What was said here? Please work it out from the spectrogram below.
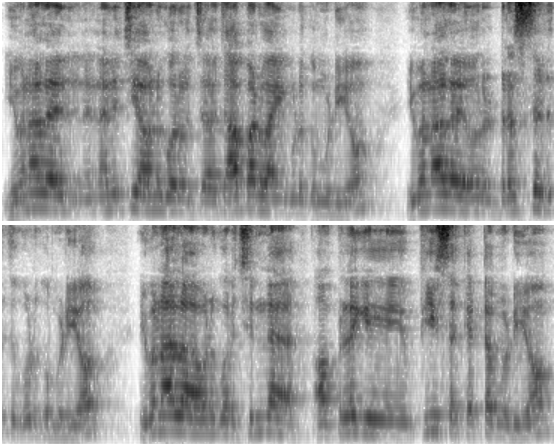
இவனால் நினச்சி அவனுக்கு ஒரு சா- சாப்பாடு வாங்கி கொடுக்க முடியும். இவனால் ஒரு ட்ரெஸ் எடுத்து கொடுக்க முடியும். இவனால் அவனுக்கு ஒரு சின்ன அவன் பிள்ளைக்கு ஃபீஸை கட்ட முடியும்.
